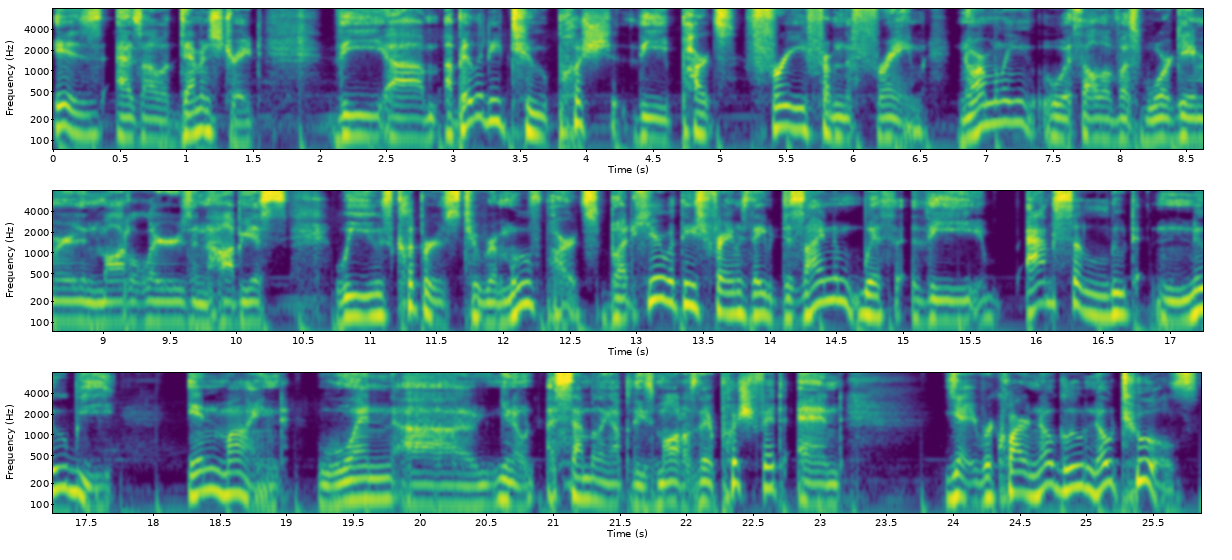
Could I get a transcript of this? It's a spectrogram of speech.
is, as I'll demonstrate, the um, ability to push the parts free from the frame. Normally, with all of us wargamers and modelers and hobbyists, we use clippers to remove parts. But here with these frames, they design them with the absolute newbie in mind when uh, you know assembling up these models. They're push fit and yeah, require no glue, no tools.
